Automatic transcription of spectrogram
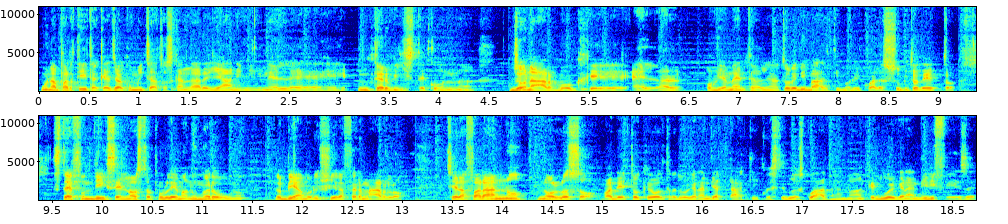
Una partita che ha già cominciato a scandare gli animi nelle interviste con John Arbog, che è la, ovviamente l'allenatore di Baltimore, il quale ha subito detto Stefan Dix è il nostro problema numero uno, dobbiamo riuscire a fermarlo Ce la faranno? Non lo so, va detto che oltre a due grandi attacchi queste due squadre hanno anche due grandi difese,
